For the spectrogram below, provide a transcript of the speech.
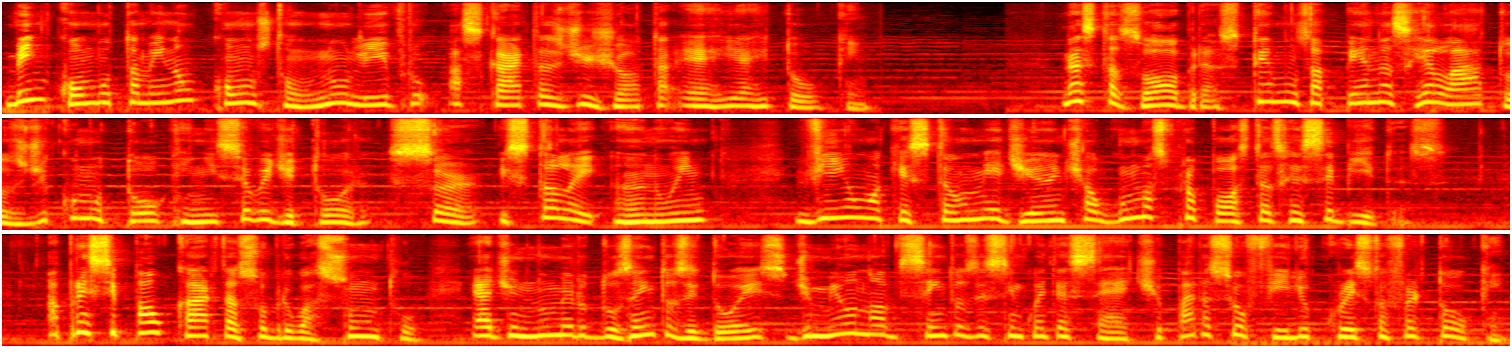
bem como também não constam no livro As Cartas de J.R.R. Tolkien. Nestas obras, temos apenas relatos de como Tolkien e seu editor, Sir Stanley Unwin, viam a questão mediante algumas propostas recebidas, a principal carta sobre o assunto é a de número 202 de 1957 para seu filho Christopher Tolkien,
